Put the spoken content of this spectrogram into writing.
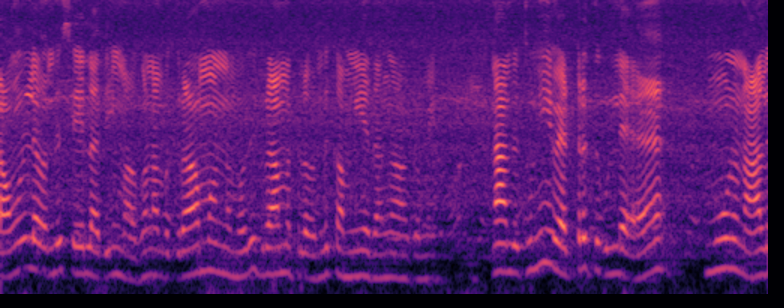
டவுனில் வந்து சேல் அதிகமாகும். நம்ம கிராமம்னும் போது கிராமத்தில் வந்து கம்மியாக தாங்க ஆகுமே. நான் அந்த துணியை வெட்டுறதுக்குள்ளே மூணு நாலு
